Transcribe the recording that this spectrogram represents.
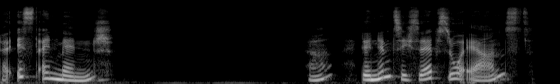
da ist ein Mensch, ja, der nimmt sich selbst so ernst,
